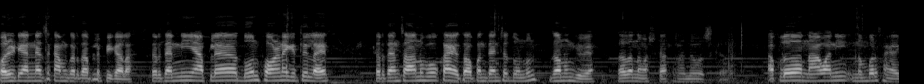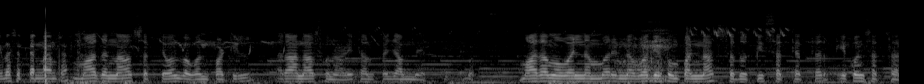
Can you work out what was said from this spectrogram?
क्वालिटी आणण्याचं काम करतं आपल्या पिकाला. तर त्यांनी आपल्या दोन फवारण्या घेतलेल्या आहेत. तर त्यांचा अनुभव काय येतो आपण त्यांच्या तोंडून जाणून घेऊया. दादा नमस्कार. हा नमस्कार. आपलं नाव आणि नंबर सांगा एकदा शेतकऱ्यांना आमच्या. माझं नाव सत्यवान भगवान पाटील राहणार सोनाळी तालुका जामनेर. माझा मोबाईल नंबर नव्वद एकोणपन्नास सदोतीस सत्याहत्तर एकोणसत्तर.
